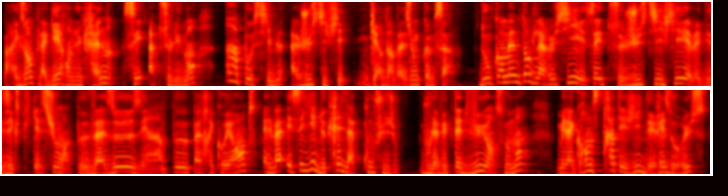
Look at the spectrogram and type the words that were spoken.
Par exemple, la guerre en Ukraine, c'est absolument impossible à justifier, une guerre d'invasion comme ça. Donc en même temps que la Russie essaie de se justifier avec des explications un peu vaseuses et un peu pas très cohérentes, elle va essayer de créer de la confusion. Vous l'avez peut-être vu en ce moment, mais la grande stratégie des réseaux russes,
